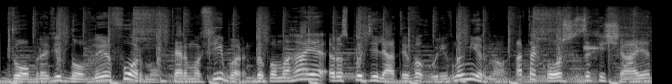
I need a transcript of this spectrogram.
добре відновлює форму. Термофібр допомагає розподіляти вагу рівномірно, а також захищає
